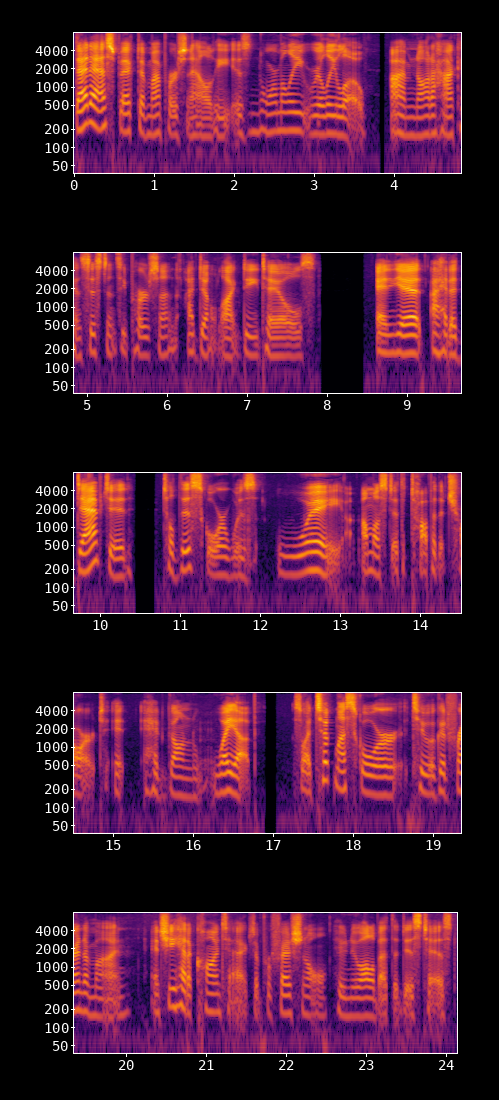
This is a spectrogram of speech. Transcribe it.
That aspect of my personality is normally really low. I'm not a high consistency person. I don't like details. And yet I had adapted till this score was way almost at the top of the chart. It had gone way up. So I took my score to a good friend of mine, and she had a contact, a professional who knew all about the DISC test.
